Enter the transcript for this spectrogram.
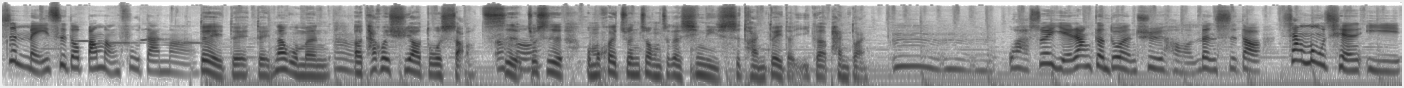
是每一次都帮忙负担吗？对对对，那我们、嗯、呃，他会需要多少次？嗯、就是我们会尊重这个心理师团队的一个判断。嗯，哇，所以也让更多人去哈、哦、认识到，像目前以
